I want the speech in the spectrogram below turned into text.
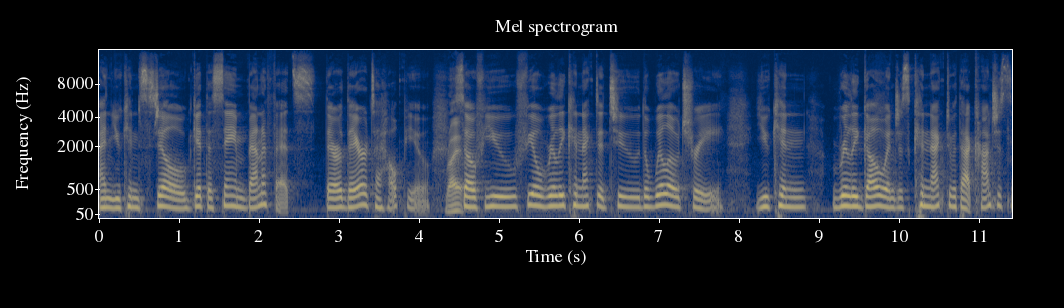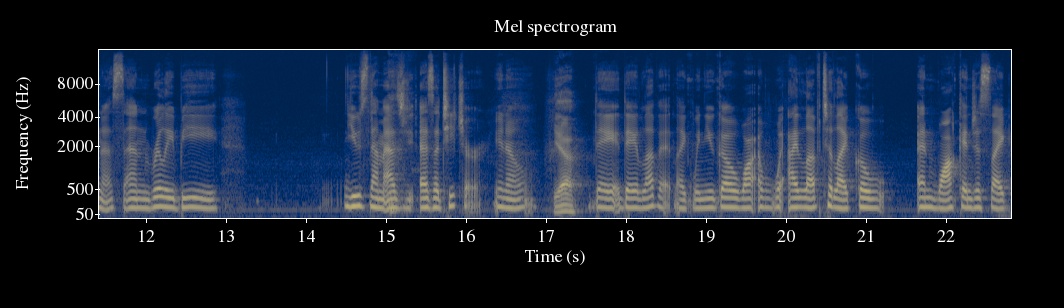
and you can still get the same benefits. They're there to help you. Right. So if you feel really connected to the willow tree, you can really go and just connect with that consciousness and really be use them as as a teacher, you know? Yeah, they they love it. Like when you go i love to like go and walk and just like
